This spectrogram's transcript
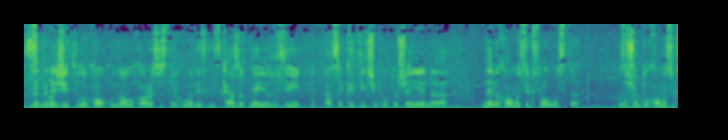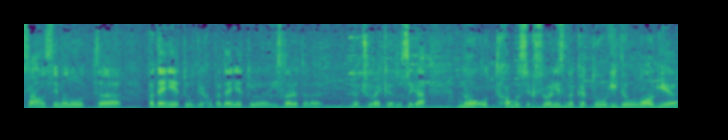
Забележително колко много хора се страхуват да изказват мнението си, а са критични по отношение на не на хомосексуалността, защото хомосексуалността е имало от падението, от грехопадението историята на, на човека до сега, но от хомосексуализма като идеология,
